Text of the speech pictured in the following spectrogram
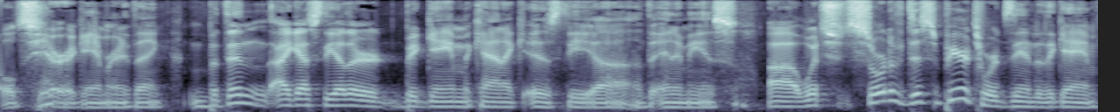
old Sierra game or anything. But then I guess the other big game mechanic is the uh, the enemies, uh, which sort of disappear towards the end of the game.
